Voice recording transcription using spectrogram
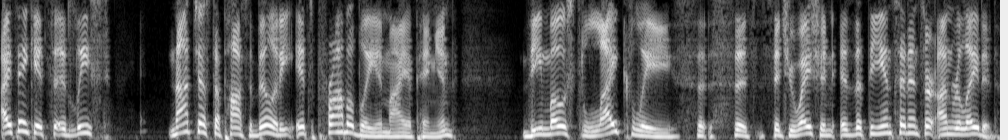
I think it's at least not just a possibility, it's probably, in my opinion, the most likely s- s- situation is that the incidents are unrelated.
